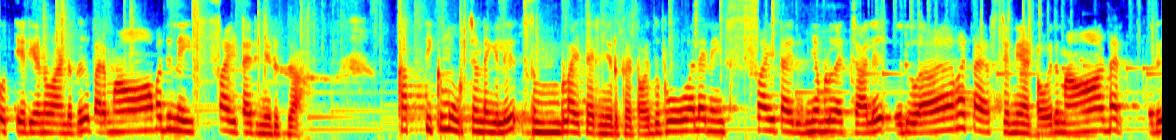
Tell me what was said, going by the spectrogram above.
കൊത്തിയരിയാണ് വേണ്ടത്. പരമാവധി നൈസായിട്ട് അരിഞ്ഞെടുക്കുക. കത്തിക്ക് മൂർച്ചുണ്ടെങ്കിൽ സിമ്പിളായിട്ട് അരിഞ്ഞെടുക്കുക കേട്ടോ ഇതുപോലെ നൈസായിട്ട് അരിഞ്ഞ് നമ്മൾ വെച്ചാൽ ഒരു വേറെ ടേസ്റ്റ് തന്നെയാണ് കേട്ടോ ഒരു നാടൻ ഒരു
